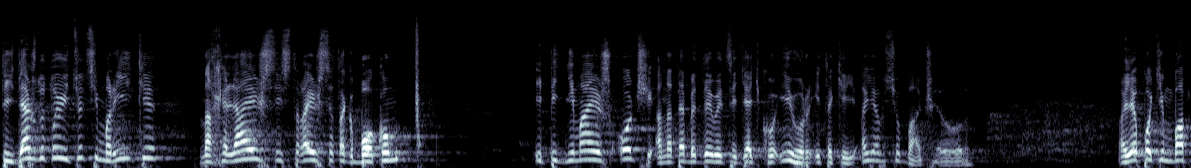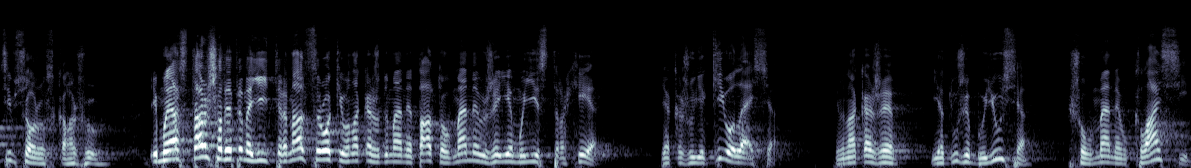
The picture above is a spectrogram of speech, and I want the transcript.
Ти йдеш до тої цьоці Марійки, нахиляєшся і стараєшся так боком. І піднімаєш очі, а на тебе дивиться дядько Ігор і такий, а я все бачив. А я потім бабці все розкажу. І моя старша дитина, їй 13 років, вона каже до мене, тато, в мене вже є мої страхи. Я кажу, які Олеся? І вона каже: я дуже боюся, що в мене в класі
